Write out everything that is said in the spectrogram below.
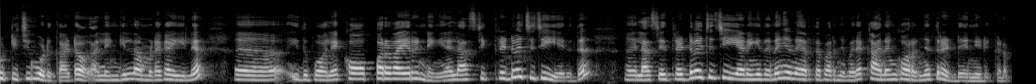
ഒട്ടിച്ചും കൊടുക്കാം കേട്ടോ. അല്ലെങ്കിൽ നമ്മുടെ കയ്യിൽ ഇതുപോലെ കോപ്പർ വയർ ഉണ്ടെങ്കിൽ എലാസ്റ്റിക് ത്രെഡ് വെച്ച് ചെയ്യരുത്. എലാസ്റ്റിക് ത്രെഡ് വെച്ച് ചെയ്യുകയാണെങ്കിൽ തന്നെ ഞാൻ നേരത്തെ പറഞ്ഞ പോലെ കനം കുറഞ്ഞ ത്രെഡ് തന്നെ എടുക്കണം.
